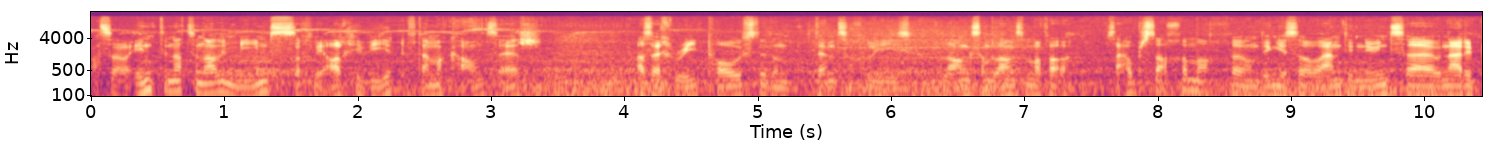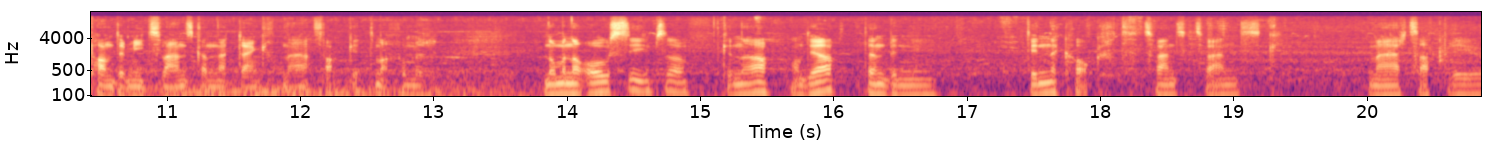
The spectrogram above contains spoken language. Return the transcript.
Also internationale Memes so ein bisschen archiviert auf diesem Account zuerst. Also ich repostet und dann so langsam, langsam einfach selber Sachen machen. Und irgendwie so Ende 19 und dann in Pandemie 20 und dann gedacht, nein, fuck it, machen wir nur noch OC. So, genau. Und ja, dann bin ich drinnen gehockt, 2020, März, April.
